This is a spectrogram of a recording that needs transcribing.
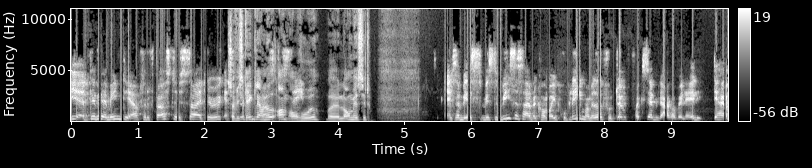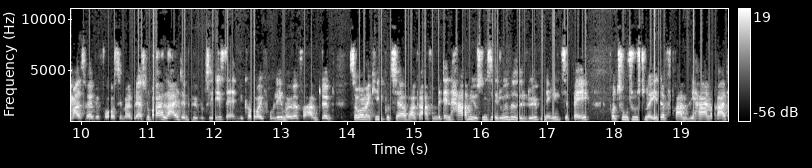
Ja, det vil jeg mene, det er. For det første, så er det jo ikke... Så vi skal ikke lave noget om sag. overhovedet, øh, lovmæssigt? Altså, hvis, hvis det viser sig, at man kommer i problemer med at få dømt for eksempel Jacob El Ali, det har jeg meget svært ved at forestille mig. Lad os nu bare lege den hypotese, at vi kommer i problemer med at få ham dømt. Så må man kigge på terrorparagrafen, men den har vi jo sådan set udvidet løbende helt tilbage fra 2001 og frem. Vi har en ret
